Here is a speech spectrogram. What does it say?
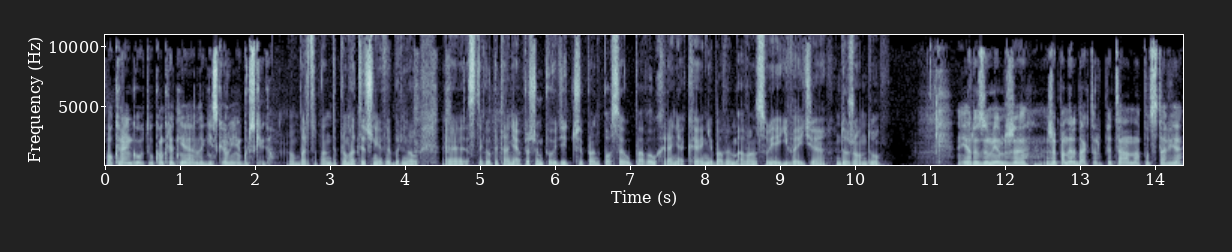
okręgu, tu konkretnie Legnickiego Linia Górskiego. Bardzo pan dyplomatycznie wybrnął z tego pytania. Proszę mi powiedzieć, czy pan poseł Paweł Chreniak niebawem awansuje i wejdzie do rządu? Ja rozumiem, że, że pan redaktor pyta na podstawie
